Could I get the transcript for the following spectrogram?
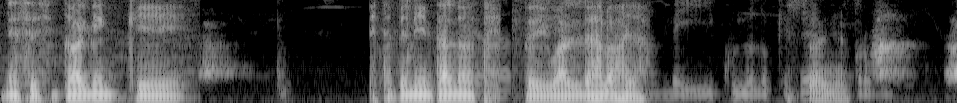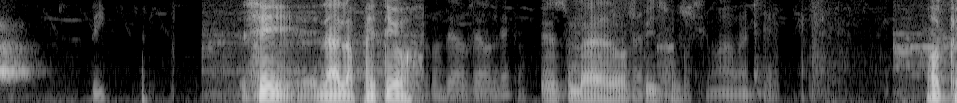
Necesito a alguien que esté pendiente al norte, pero igual déjalos allá. Vehículos, lo que sea. Extraño. Sí, la del objetivo. ¿Dónde, dónde, dónde? Es una de dos pisos. Aproximadamente. Ok.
